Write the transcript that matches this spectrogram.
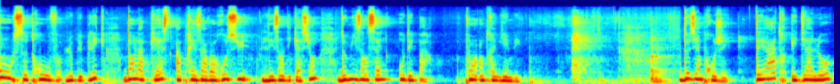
Où se trouve le public dans la pièce après avoir reçu les indications de mise en scène au départ? Point entre guillemets. Deuxième projet, théâtre et dialogue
